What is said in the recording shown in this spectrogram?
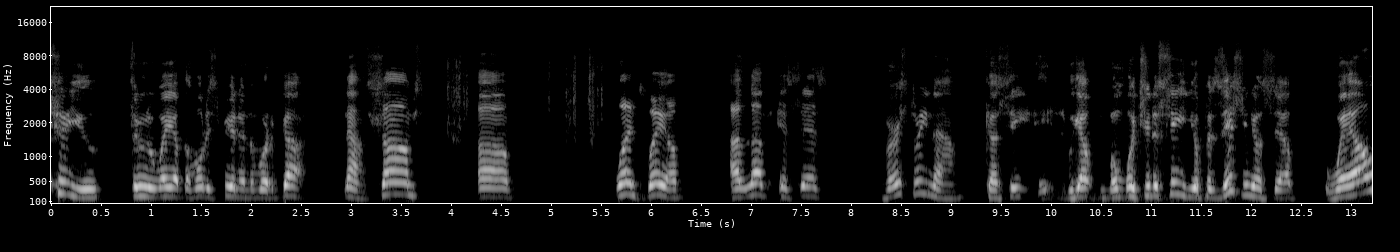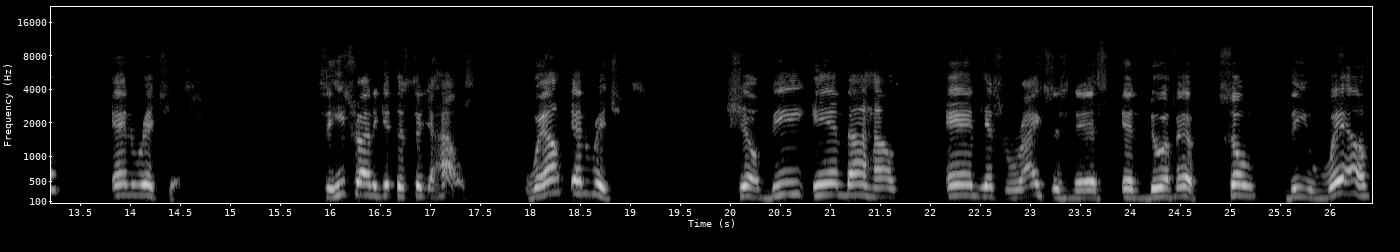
to you through the way of the Holy Spirit and the Word of God. Now, Psalms um, 112, I love it. It says, verse 3 now, because see, we got I want you to see you position yourself wealth and riches. See, he's trying to get this to your house. Wealth and riches shall be in thy house, and his righteousness endureth forever. So the wealth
